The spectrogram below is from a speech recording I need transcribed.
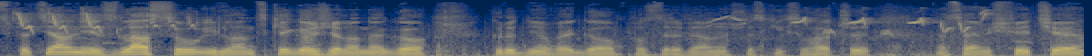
specjalnie z lasu irlandzkiego, zielonego, grudniowego. Pozdrawiamy wszystkich słuchaczy na całym świecie.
